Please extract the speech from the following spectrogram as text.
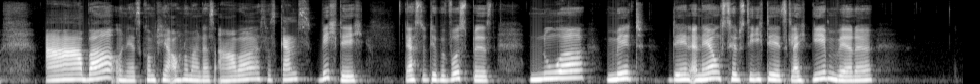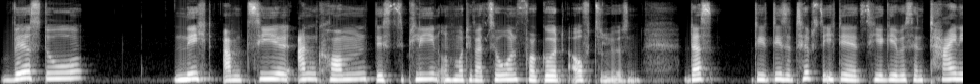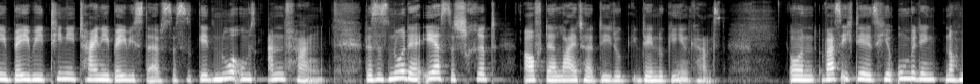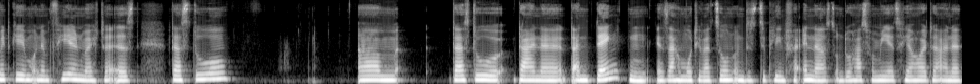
Aber, und jetzt kommt hier auch nochmal das Aber, es ist ganz wichtig, dass du dir bewusst bist, nur mit den Ernährungstipps, die ich dir jetzt gleich geben werde, wirst du nicht am Ziel ankommen, Disziplin und Motivation for good aufzulösen. Das die, diese Tipps, die ich dir jetzt hier gebe, sind tiny baby, teeny tiny baby steps. Das geht nur ums Anfangen. Das ist nur der erste Schritt auf der Leiter, die du, den du gehen kannst. Und was ich dir jetzt hier unbedingt noch mitgeben und empfehlen möchte, ist, dass du, ähm, dass du deine, dein Denken in Sachen Motivation und Disziplin veränderst. Und du hast von mir jetzt hier heute eine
